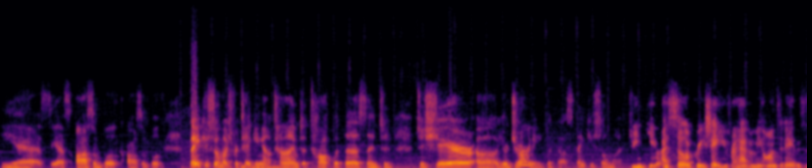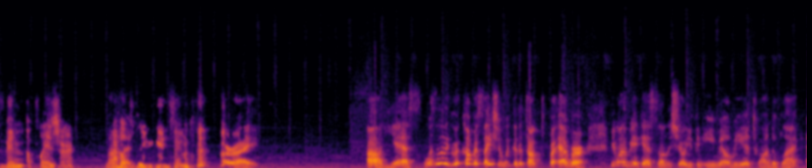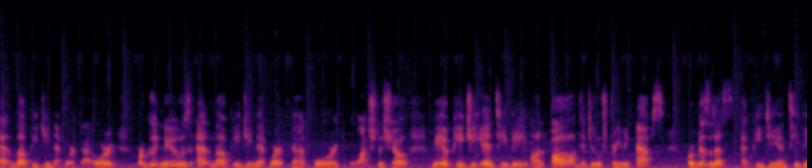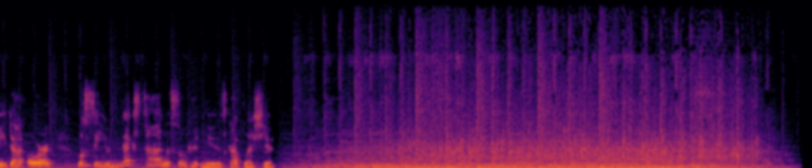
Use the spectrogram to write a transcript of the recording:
Yes, yes. Awesome book. Awesome book. Thank you so much for taking out time to talk with us and to to share uh, your journey with us. Thank you so much. Thank you. I so appreciate you for having me on today. This has been a pleasure. My I pleasure. hope to do it again soon. All right. Oh, yes. Wasn't it a good conversation? We could have talked forever. If you want to be a guest on the show, you can email me at twandablack at thepgnetwork.org or good news at thepgnetwork.org. You can watch the show via PGN TV on all digital streaming apps or visit us at pgntv.org. We'll see you next time with some good news. God bless you.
